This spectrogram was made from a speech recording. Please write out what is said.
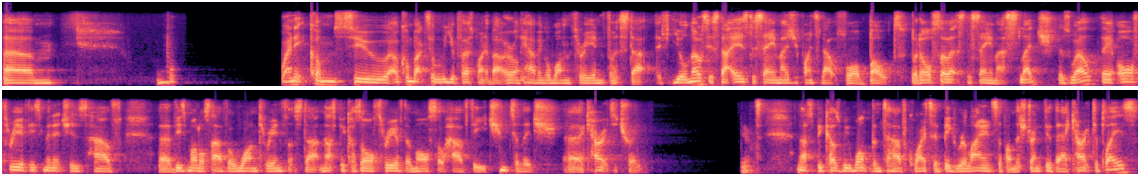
Um, when it comes to, I'll come back to your first point about her only having a 1 3 influence stat. If you'll notice, that is the same as you pointed out for Bolt, but also that's the same as Sledge as well. They All three of these miniatures have, uh, these models have a 1 3 influence stat, and that's because all three of them also have the tutelage uh, character trait. Yeah. And that's because we want them to have quite a big reliance upon the strength of their character plays.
